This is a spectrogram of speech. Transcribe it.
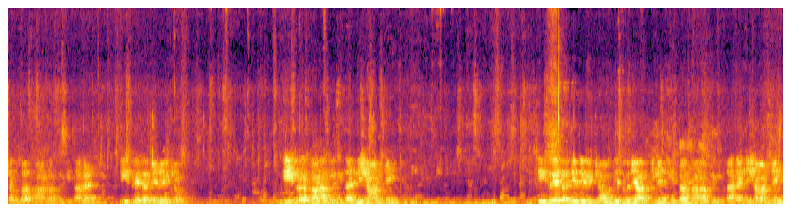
ਚੌਥਾ ਸਥਾਨ ਹਾਸਲ ਕੀਤਾ ਹੈ, ਤੀਸਰੇ ਦਰਜੇ ਦੇ ਵਿੱਚੋਂ ਤੀਸਰਾ ਸਥਾਨ ਹਾਸਲ ਕੀਤਾ ਹੈ ਨਿਸ਼ਾਨ ਸਿੰਘ। ਤੀਸਰੇ ਦਰਜੇ ਦੇ ਵਿੱਚੋਂ ਇਸ ਵਿਦਿਆਰਥੀ ਨੇ ਤੀਸਰਾ ਸਥਾਨ ਹਾਸਲ ਕੀਤਾ ਹੈ ਨਿਸ਼ਾਨ ਸਿੰਘ।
